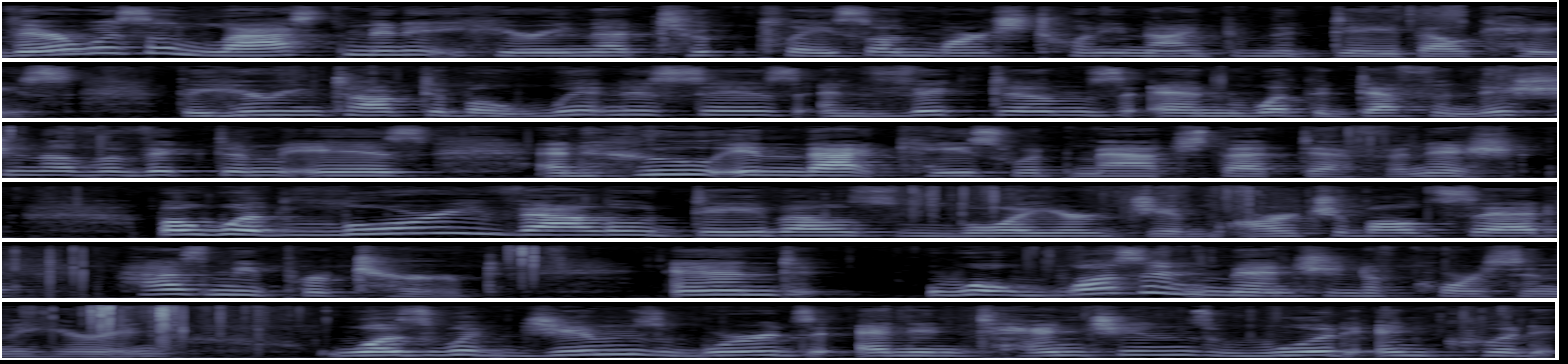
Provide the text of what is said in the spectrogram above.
There was a last minute hearing that took place on March 29th in the Daybell case. The hearing talked about witnesses and victims and what the definition of a victim is and who in that case would match that definition. But what Lori Vallow Daybell's lawyer Jim Archibald said has me perturbed. And what wasn't mentioned, of course, in the hearing was what Jim's words and intentions would and could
